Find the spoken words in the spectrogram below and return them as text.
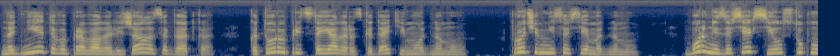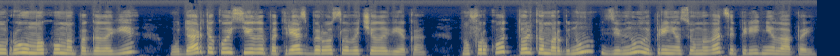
На дне этого провала лежала загадка, которую предстояло разгадать ему одному. Впрочем, не совсем одному. Борн изо всех сил стукнул Рума Хума по голове, удар такой силы потряс бы рослого человека. Но Фуркот только моргнул, зевнул и принялся умываться передней лапой.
